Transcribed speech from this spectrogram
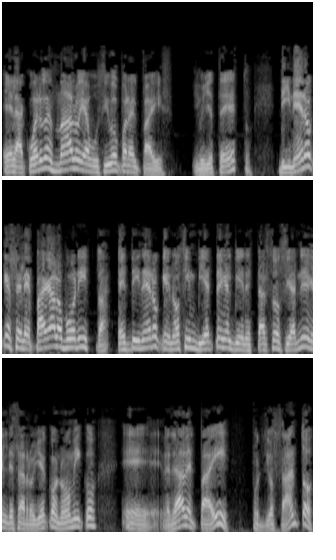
el acuerdo es malo y abusivo para el país. Y oye este esto, dinero que se le paga a los bonistas es dinero que no se invierte en el bienestar social ni en el desarrollo económico, eh, ¿verdad?, del país. Por Dios santo,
